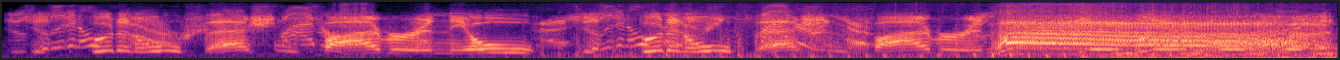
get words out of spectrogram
Just put an old-fashioned fiver in the old... Just put an old-fashioned fiver in... Ah!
